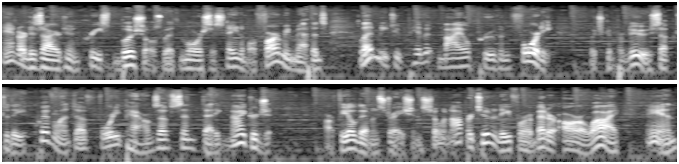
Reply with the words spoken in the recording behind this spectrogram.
and our desire to increase bushels with more sustainable farming methods led me to Pivot BioProven 40, which can produce up to the equivalent of 40 pounds of synthetic nitrogen. Our field demonstrations show an opportunity for a better ROI and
